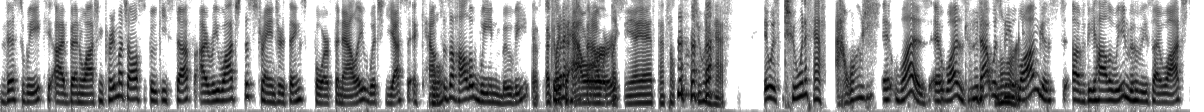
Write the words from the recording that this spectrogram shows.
this week I've been watching pretty much all spooky stuff. I rewatched the Stranger Things four finale, which yes, it counts Cool. as a Halloween movie. It's that's two like and a half hour like, hours. yeah yeah that's a two and a half It was two and a half hours. It was. It was. Good that was Lord. the longest of the Halloween movies I watched.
